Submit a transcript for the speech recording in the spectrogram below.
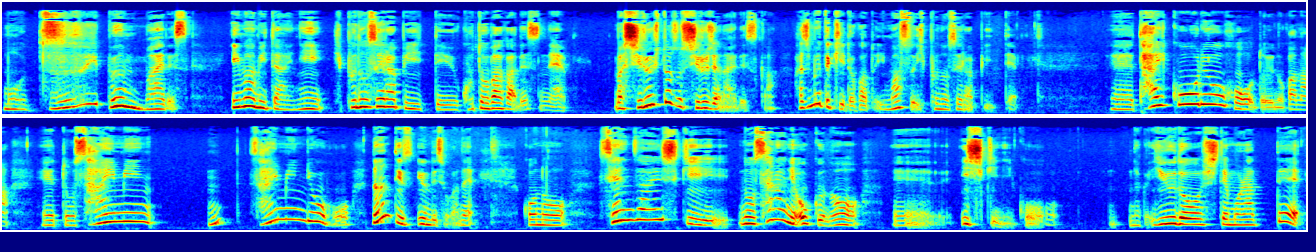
もうずいぶん前です。今みたいにヒプノセラピーっていう言葉がですね、まあ、知る人ぞ知るじゃないですか初めて聞いた方います？ヒプノセラピーって。えー、対抗療法というのかな、えーと、催眠？ん？催眠療法？なんて言うんでしょうかね？この潜在意識のさらに奥の、えー、意識にこうなんか誘導してもらって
